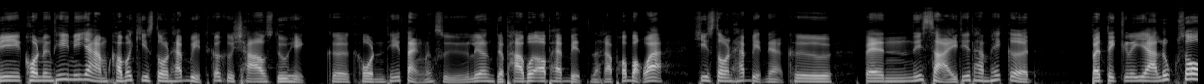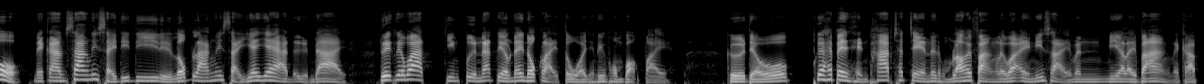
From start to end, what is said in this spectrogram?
มีคนหนึ่งที่นิยามคำว่า keystone habit ก็คือ Charles Duhigg คือคนที่แต่งหนังสือเรื่อง The Power of Habits นะครับเขาบอกว่า keystone habit เนี่ยคือเป็นนิสัยที่ทำให้เกิดปฏิกิริยาลูกโซ่ ในการสร้างนิสัยดีๆ หรือลบล้างนิสัยแย่ๆอันอื่นได้ เรียกได้ว่ายิงปืนนัดเดียวได้นกหลายตัวอย่างที่ผมบอกไป คือเดี๋ยวเพื่อให้เป็นเห็นภาพชัดเจนเลยผมเล่าให้ฟังเลยว่าไอ้นิสัยมันมีอะไรบ้างนะครับ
